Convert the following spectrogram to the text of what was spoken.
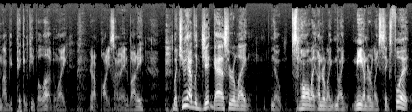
not be picking people up. And like, you're not body slamming anybody. But you have legit guys who are like, you know, small, like under like like me under like six foot,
